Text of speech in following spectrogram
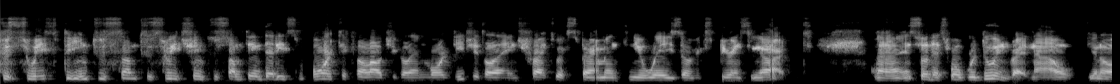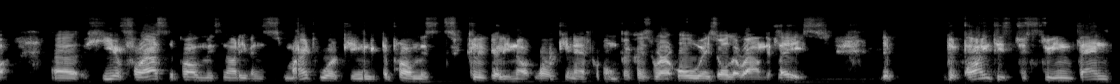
to swift into some to switch into something that is more technological and more digital and try to experiment new ways of experiencing art. Uh, and so that's what we're doing right now you know. Uh, here for us the problem is not even smart working. The problem is clearly not working at home because we're always all around the place. The, the point is just to invent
